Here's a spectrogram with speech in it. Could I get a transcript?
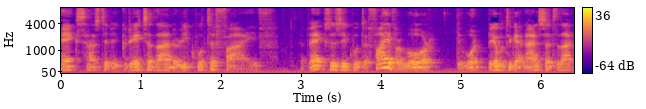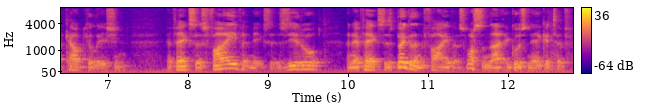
x has to be greater than or equal to 5. If x is equal to 5 or more, you won't be able to get an answer to that calculation. If x is 5, it makes it 0. And if x is bigger than 5, it's worse than that, it goes negative.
